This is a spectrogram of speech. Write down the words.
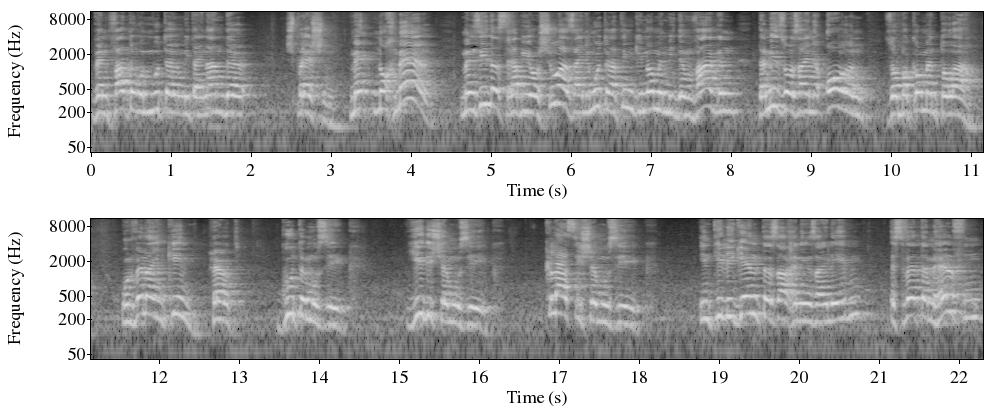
wenn Vater und Mutter miteinander sprechen. Me noch mehr, man sieht, dass Rabbi Joshua, seine Mutter hat ihn genommen mit dem Wagen, damit so seine Ohren soll bekommen Torah. Und wenn ein Kind hört gute Musik, jüdische Musik, klassische Musik, intelligente Sachen in sein Leben, es wird ihm helfen,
